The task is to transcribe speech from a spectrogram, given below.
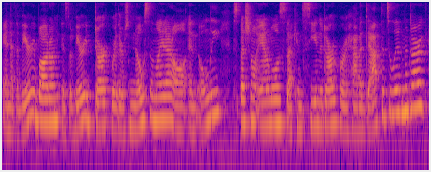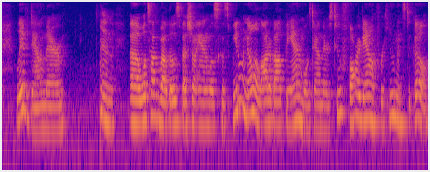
And at the very bottom is the very dark where there's no sunlight at all and only special animals that can see in the dark or have adapted to live in the dark live down there. And uh, we'll talk about those special animals because we don't know a lot about the animals down there. It's too far down for humans to go.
